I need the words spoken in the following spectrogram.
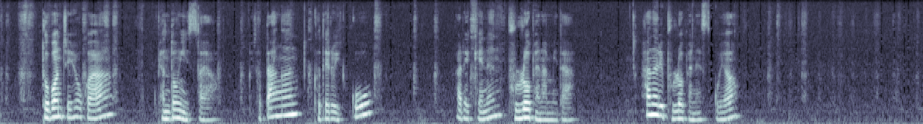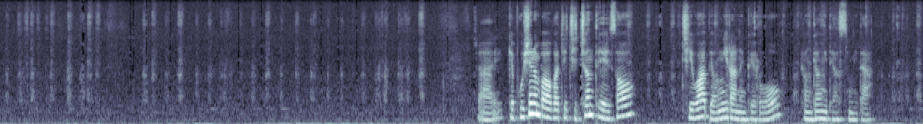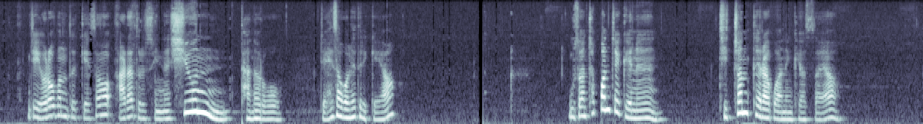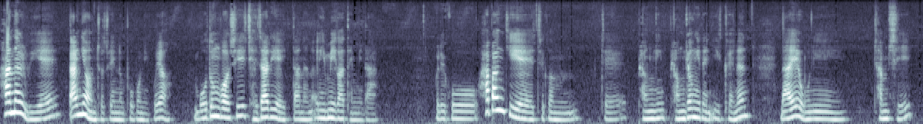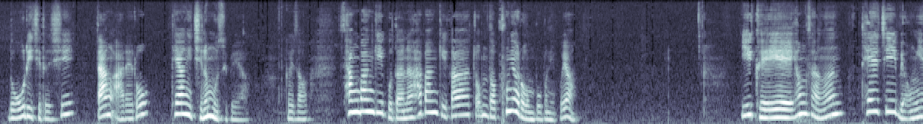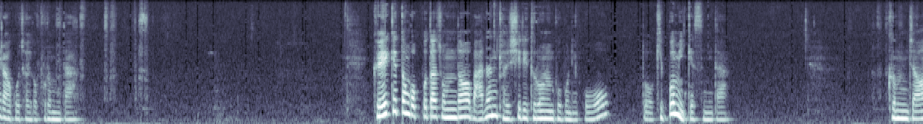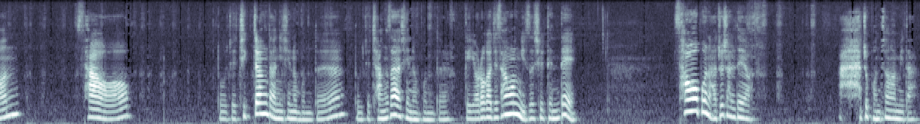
두 번째 효가 변동이 있어요. 그래서 땅은 그대로 있고 아랫개는 불로 변합니다. 하늘이 불로 변했고요. 자 이렇게 보시는 바와 같이 지천태에서 지와 명이라는 괴로 변경이 되었습니다. 이제 여러분들께서 알아들을 수 있는 쉬운 단어로 이제 해석을 해드릴게요. 우선 첫 번째 괴는 지천태라고 하는 괴였어요. 하늘 위에 땅이 얹어져 있는 부분이고요. 모든 것이 제자리에 있다는 의미가 됩니다. 그리고 하반기에 지금 이제 변, 변경이 된 이 괴는 나의 운이 잠시 노을이 지듯이 땅 아래로 태양이 지는 모습이에요. 그래서 상반기보다는 하반기가 좀 더 풍요로운 부분이고요. 이 괴의 형상은 태지명이라고 저희가 부릅니다. 계획했던 것보다 좀 더 많은 결실이 들어오는 부분이고 또 기쁨이 있겠습니다. 금전, 사업, 또 이제 직장 다니시는 분들, 또 이제 장사하시는 분들, 여러 가지 상황이 있으실 텐데, 사업은 아주 잘 돼요. 아주 번창합니다.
